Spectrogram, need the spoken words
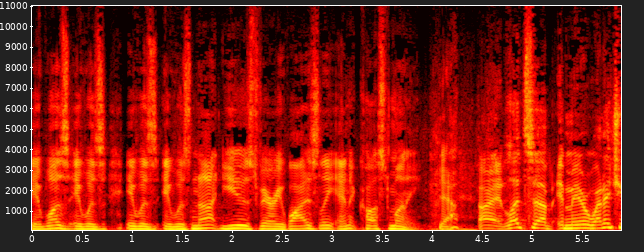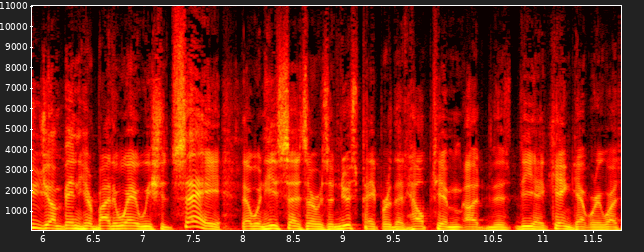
it was it was it was it was not used very wisely, and it cost money. Yeah. All right. Let's, uh, Amir. Why don't you jump in here? By the way, we should say that when he says there was a newspaper that helped him, uh, the D.A. King, get where he was,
